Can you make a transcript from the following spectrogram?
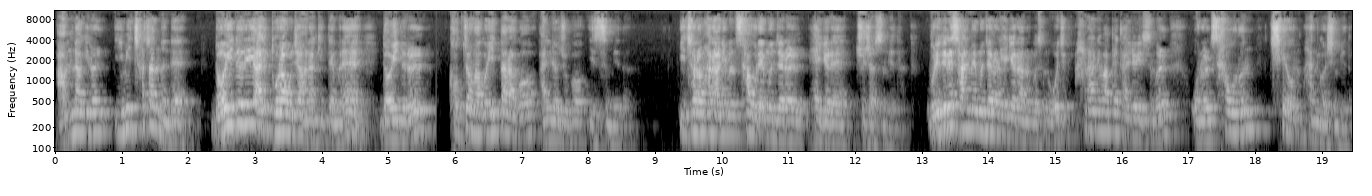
암나기를 이미 찾았는데 너희들이 아직 돌아오지 않았기 때문에 너희들을 걱정하고 있다라고 알려주고 있습니다. 이처럼 하나님은 사울의 문제를 해결해 주셨습니다. 우리들의 삶의 문제를 해결하는 것은 오직 하나님 앞에 달려 있음을 오늘 사울은 체험한 것입니다.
